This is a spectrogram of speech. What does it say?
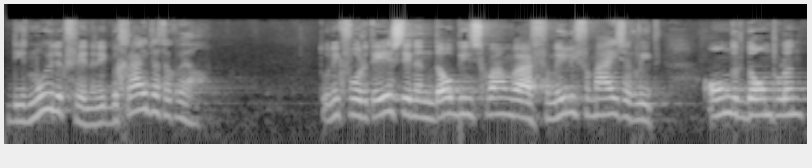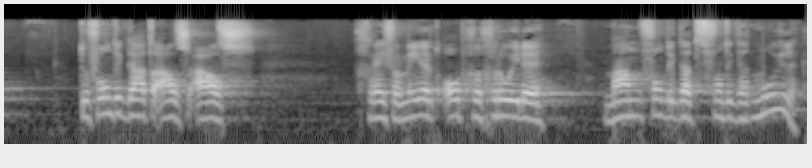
die het moeilijk vinden. Ik begrijp dat ook wel. Toen ik voor het eerst in een doopdienst kwam waar familie van mij zich liet onderdompelen, toen vond ik dat als, als gereformeerd opgegroeide man, vond ik, dat, vond ik dat moeilijk.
